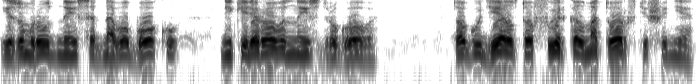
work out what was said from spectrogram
изумрудные с одного боку, никелированные с другого. То гудел, то фыркал мотор в тишине.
